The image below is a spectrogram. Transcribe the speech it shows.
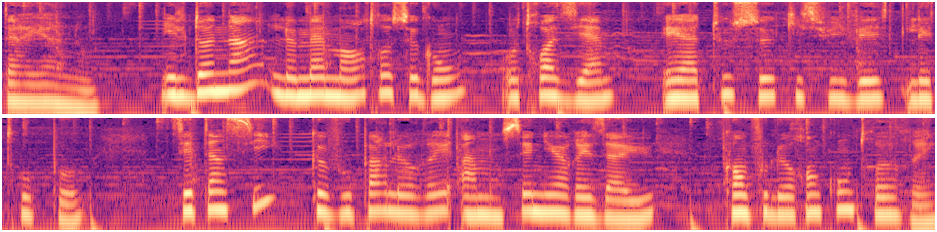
derrière nous. Il donna le même ordre au second, au troisième et à tous ceux qui suivaient les troupeaux. C'est ainsi que vous parlerez à mon seigneur Ésaü quand vous le rencontrerez.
